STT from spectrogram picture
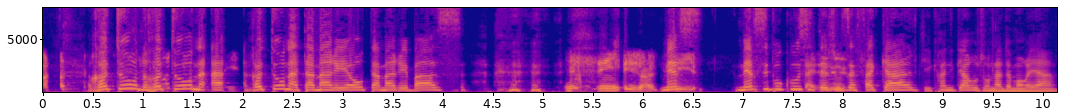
retourne, retourne à, retourne à ta marée haute, ta marée basse. Merci, t'es gentil. Merci, merci beaucoup. C'était Joseph Facal, qui est chroniqueur au Journal de Montréal.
